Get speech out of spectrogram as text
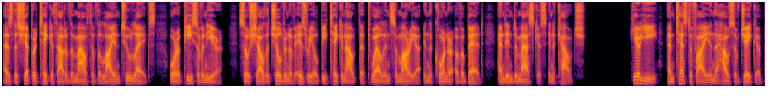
as the shepherd taketh out of the mouth of the lion two legs, or a piece of an ear, so shall the children of Israel be taken out that dwell in Samaria in the corner of a bed, and in Damascus in a couch. Hear ye, and testify in the house of Jacob,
